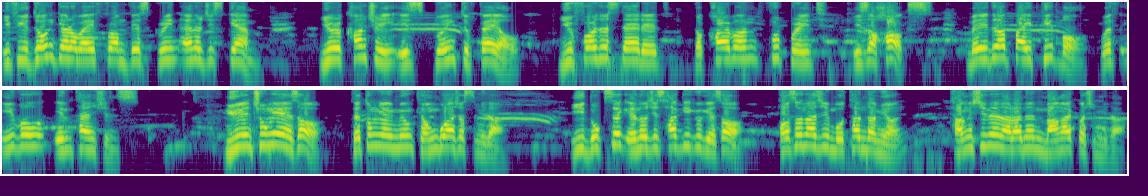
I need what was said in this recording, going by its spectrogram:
if you don't get away from this green energy scam, your country is going to fail. You further stated the carbon footprint is a hoax made up by people with evil intentions. 유엔 총회에서 대통령님은 경고하셨습니다. 이 녹색 에너지 사기극에서 벗어나지 못한다면 당신의 나라는 망할 것입니다.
